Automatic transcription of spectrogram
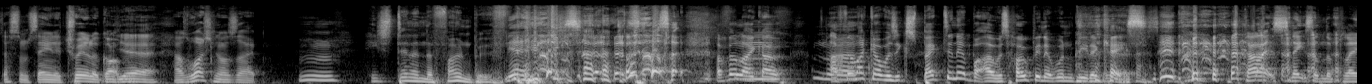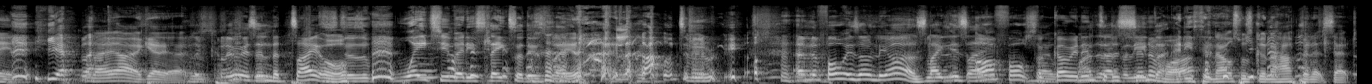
That's what I'm saying. The trailer got me. Yeah. I was watching. I was like, hmm. He's still in the phone booth. yeah, I feel like I, mm, I feel like I was expecting it, but I was hoping it wouldn't be the case. kind of like snakes on the plane. yeah, Like, yeah, I get it. the clue is in the title, There's way too many snakes on this plane. To be real, and the fault is only ours. Like it's, like- our fault for like, going into the cinema. anything else was going to happen except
